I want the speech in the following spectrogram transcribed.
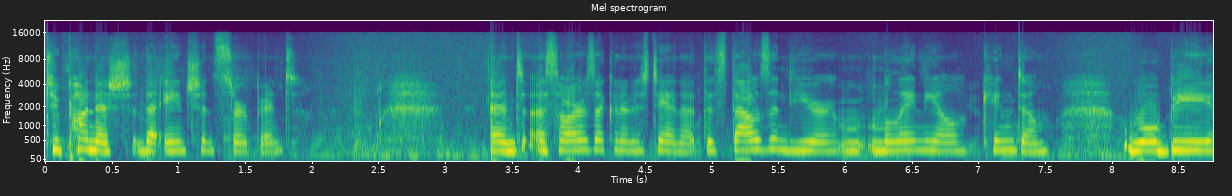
to punish the ancient serpent. And as far as I can understand, that this thousand year millennial kingdom will be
